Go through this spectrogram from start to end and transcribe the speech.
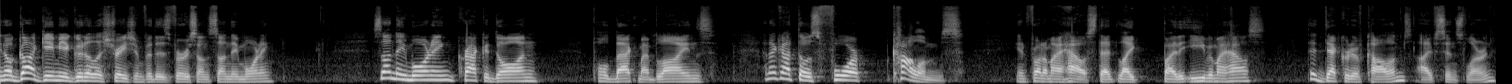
You know, God gave me a good illustration for this verse on Sunday morning. Sunday morning, crack of dawn, pulled back my blinds, and I got those four columns in front of my house that, like, by the eave of my house, they're decorative columns, I've since learned.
